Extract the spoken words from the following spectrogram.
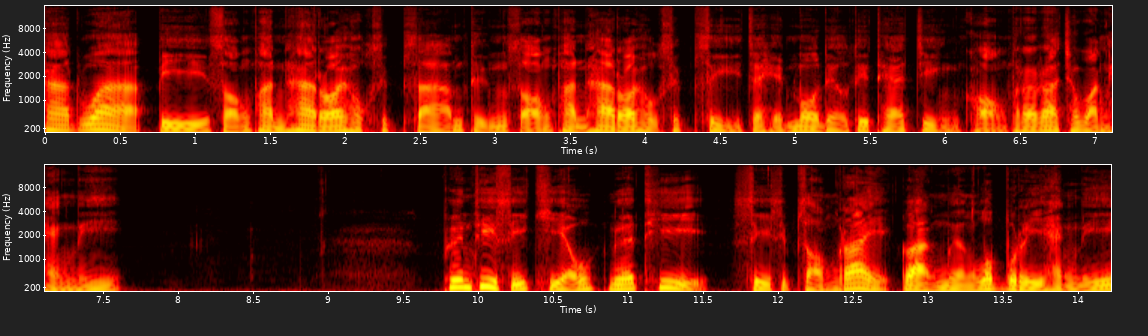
คาดว่าปี 2563 ถึง 2564 จะเห็นโมเดลที่แท้จริงของพระราชวังแห่งนี้ พื้นที่สีเขียวเนื้อที่ 42 ไร่กลางเมืองลบบุรีแห่งนี้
